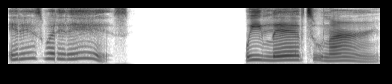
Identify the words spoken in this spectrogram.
it is what it is. We live to learn.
